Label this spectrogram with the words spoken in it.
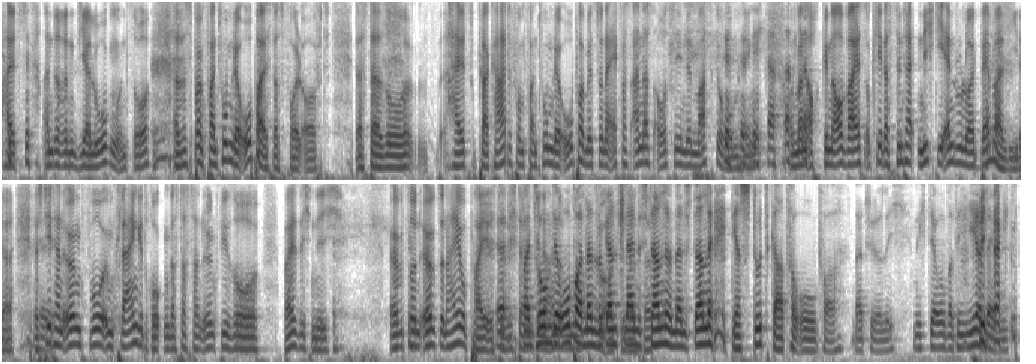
halt anderen Dialogen und so. Also ist beim Phantom der Oper ist das voll oft, dass da so halt so Plakate vom Phantom der Oper mit so einer etwas anders aussehenden Maske rumhängen ja. und man auch genau weiß, okay, das sind halt nicht die Andrew Lloyd Webber Lieder. Da steht dann irgendwo im Kleingedruckten, dass das dann irgendwie so, weiß ich nicht Irgend so ein, irgend so ein Hiopai ist, der ja, sich da Phantom der Oper und dann so ganz kleine Sterne und dann Sterne der Stuttgarter Oper, natürlich. Nicht der Oper, die ihr ja, denkt. Genau.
